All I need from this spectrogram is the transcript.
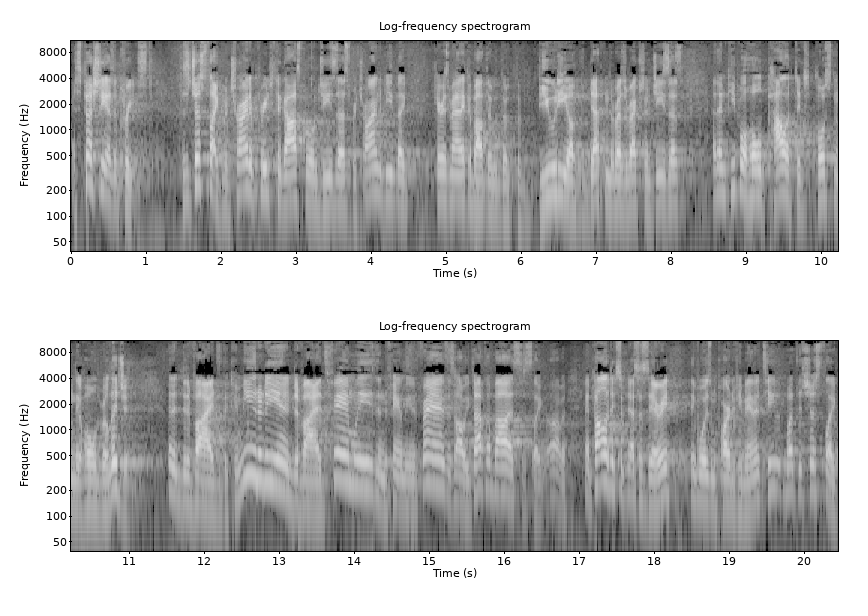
especially as a priest. Because it's just like we're trying to preach the gospel of Jesus, we're trying to be like charismatic about the, the, the, beauty of the death and the resurrection of Jesus, and then people hold politics closer than they hold religion. And it divides the community and it divides families and family and friends. That's all we talk about. It's just like, oh, and politics are necessary. They've always been part of humanity, but it's just like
